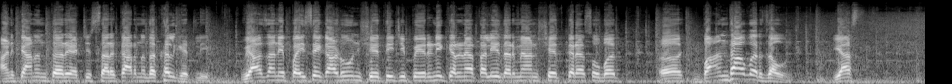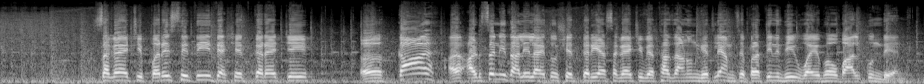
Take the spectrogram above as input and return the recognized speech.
आणि त्यानंतर याची सरकारनं दखल घेतली. व्याजाने पैसे काढून शेतीची पेरणी करण्यात आली. दरम्यान शेतकऱ्यासोबत बांधावर जाऊन या सगळ्याची परिस्थिती त्या शेतकऱ्याची का अडचणीत आलेला आहे तो शेतकरी या सगळ्याची व्यथा जाणून घेतली. आमचे प्रतिनिधी वैभव बालकुंदे यांनी.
